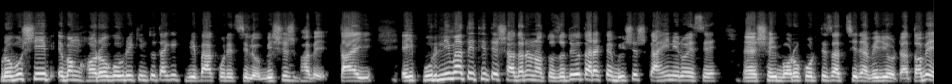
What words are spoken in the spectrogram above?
প্রভু শিব এবং হরগৌরী কিন্তু তাকে কৃপা করেছিল বিশেষভাবে। তাই এই পূর্ণিমা তিথিতে সাধারণত, যদিও তার একটা বিশেষ কাহিনী রয়েছে সেই বড় করতে চাচ্ছি না ভিডিওটা, তবে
